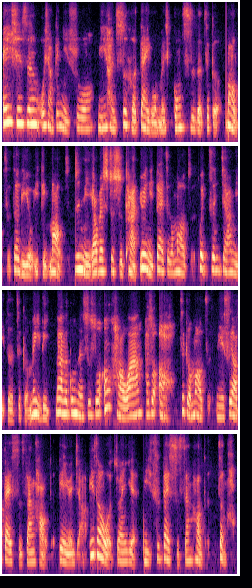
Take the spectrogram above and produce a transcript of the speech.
哎，先生，我想跟你说，你很适合戴我们公司的这个帽子，这里有一顶帽子，就是你要不要试试看？因为你戴这个帽子会增加你的这个魅力。”那那工程师说：“哦，好啊。”他说：“哦，这个帽子你是要戴十三号的。”店员讲：“依照我。”专业，你是戴十三号的，正好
